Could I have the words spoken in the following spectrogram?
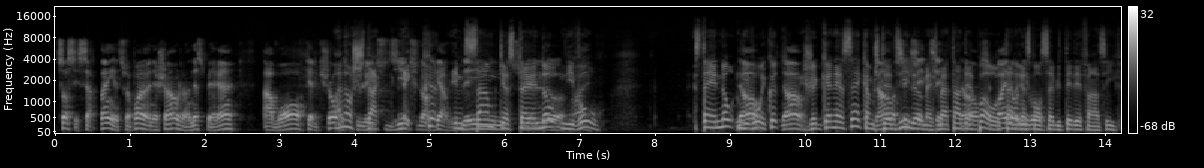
Ça, c'est certain. Tu ne fais pas un échange en espérant avoir quelque chose. Ah non, je suis d'accord. Il me semble que c'était un autre niveau. C'était un autre niveau. Écoute, je le connaissais, comme je t'ai dit, là, mais je ne m'attendais pas à autant de responsabilités défensives.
